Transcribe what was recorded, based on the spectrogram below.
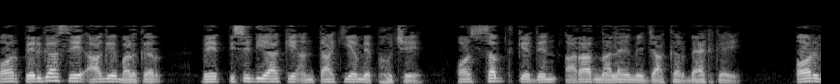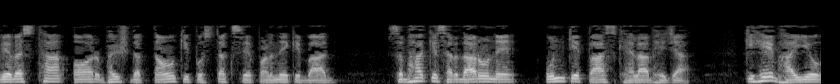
और पिरगा से आगे बढ़कर वे पिसिदिया के अंताकिया में पहुँचे और सब्त के दिन आराधनालय में जाकर बैठ गए। और व्यवस्था और भविष्यवक्ताओं की पुस्तक से पढ़ने के बाद सभा के सरदारों ने उनके पास खेला भेजा कि, हे भाइयों,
